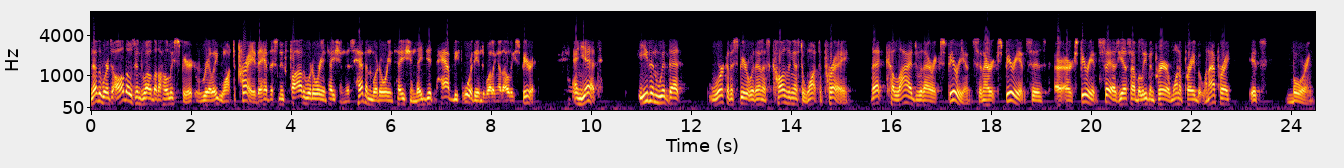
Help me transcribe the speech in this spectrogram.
In other words, all those indwelled by the Holy Spirit really want to pray. They have this new fatherward orientation, this heavenward orientation they didn't have before the indwelling of the Holy Spirit. And yet, even with that work of the Spirit within us causing us to want to pray, that collides with our experience, and our experiences, our, our experience says, "Yes, I believe in prayer. I want to pray, but when I pray, it's boring."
